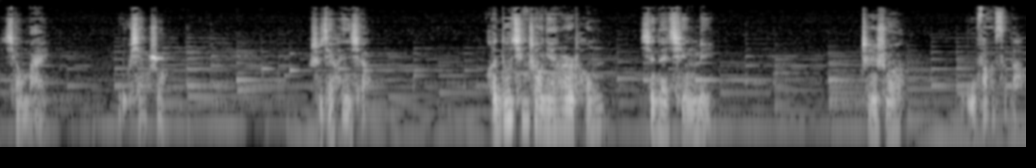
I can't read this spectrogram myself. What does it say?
像霾，又像霜。世界很小，很多青少年儿童陷在情里，执着，无法自拔。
